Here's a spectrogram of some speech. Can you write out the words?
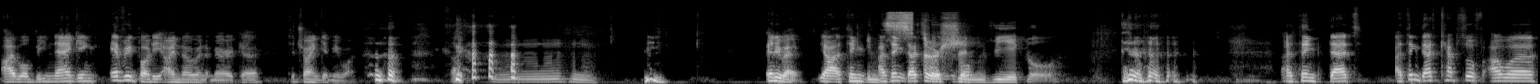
I will be nagging everybody I know in America to try and get me one. like, Mhm. anyway, yeah, I think I think that's Insertion vehicle. I think that I think that caps off our.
